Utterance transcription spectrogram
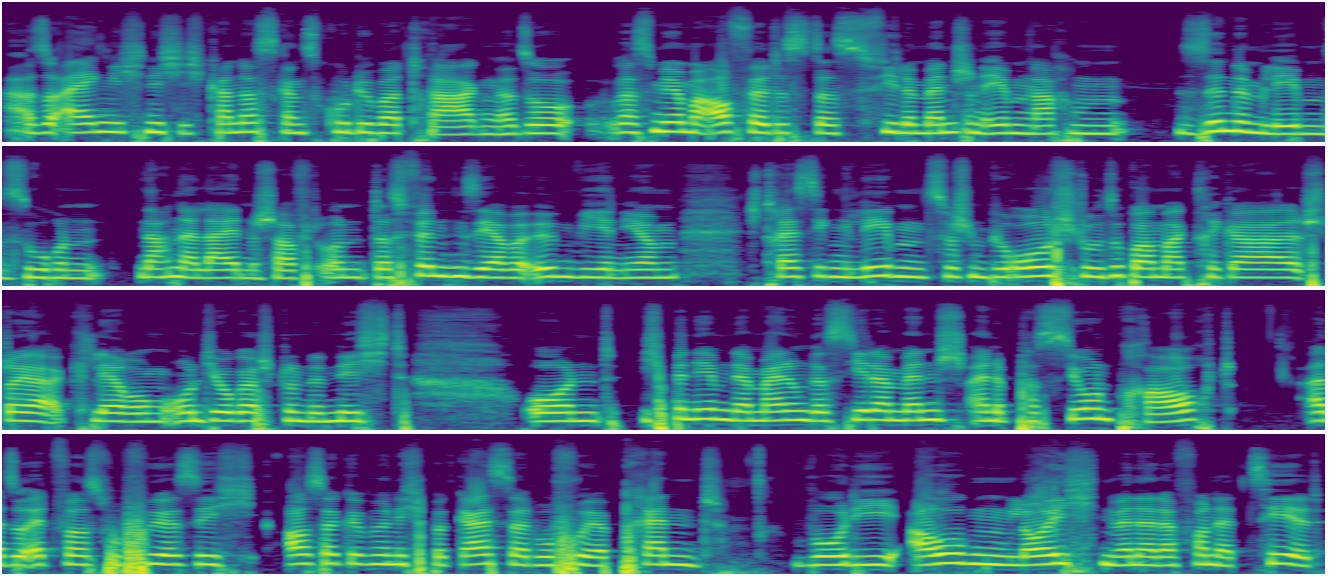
also eigentlich nicht. Ich kann das ganz gut übertragen. Also was mir immer auffällt, ist, dass viele Menschen eben nach einem Sinn im Leben suchen, nach einer Leidenschaft. Und das finden sie aber irgendwie in ihrem stressigen Leben zwischen Bürostuhl, Supermarktregal, Steuererklärung und Yogastunde nicht. Und ich bin eben der Meinung, dass jeder Mensch eine Passion braucht, also etwas, wofür er sich außergewöhnlich begeistert, wofür er brennt, wo die Augen leuchten, wenn er davon erzählt.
